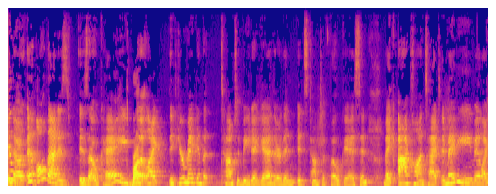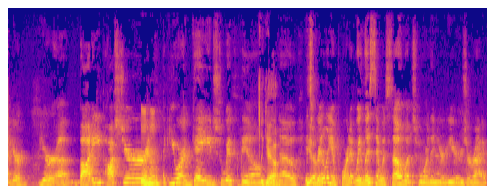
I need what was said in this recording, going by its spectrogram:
You know, and all that is is okay. Right. But like if you're making the time to be together, then it's time to focus and make eye contact, and maybe even like your your uh, body posture, and, like you are engaged with them. Mm-hmm. Yeah. You know, it's Yeah. really important. We listen with so much more than your ears. You're right.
